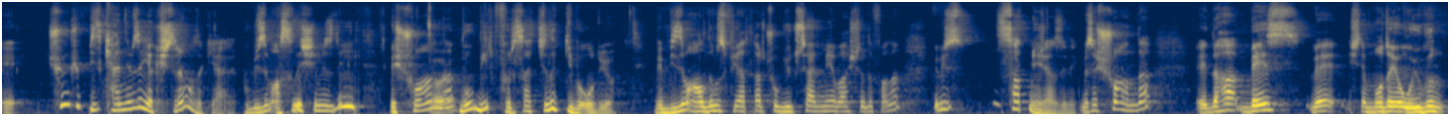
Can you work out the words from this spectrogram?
E, çünkü biz kendimize yakıştıramadık yani. Bu bizim asıl işimiz değil. Ve şu anda Doğru. bu bir fırsatçılık gibi oluyor. Ve bizim aldığımız fiyatlar çok yükselmeye başladı falan. Ve biz satmayacağız dedik. Mesela şu anda e, daha bez ve işte modaya uygun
